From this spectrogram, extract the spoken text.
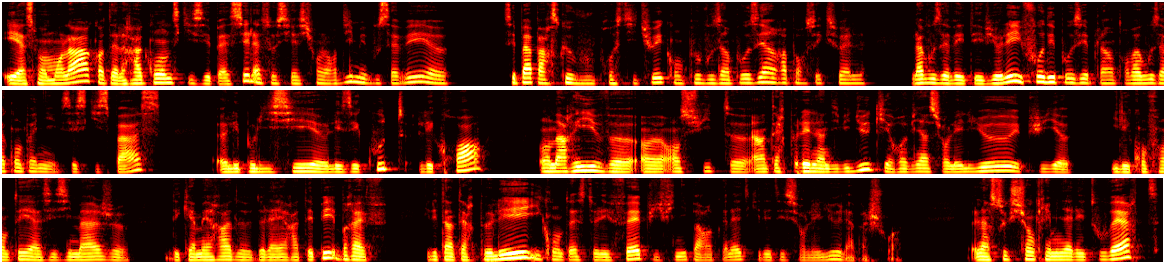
Et à ce moment-là, quand elles racontent ce qui s'est passé, l'association leur dit, mais vous savez, euh, c'est pas parce que vous vous prostituez qu'on peut vous imposer un rapport sexuel. Là, vous avez été violée, il faut déposer plainte, on va vous accompagner. C'est ce qui se passe. Euh, les policiers les écoutent, les croient. On arrive euh, ensuite à interpeller l'individu qui revient sur les lieux et puis euh, il est confronté à ces images des caméras de, la RATP. Bref, il est interpellé, il conteste les faits, puis il finit par reconnaître qu'il était sur les lieux, il n'a pas le choix. L'instruction criminelle est ouverte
